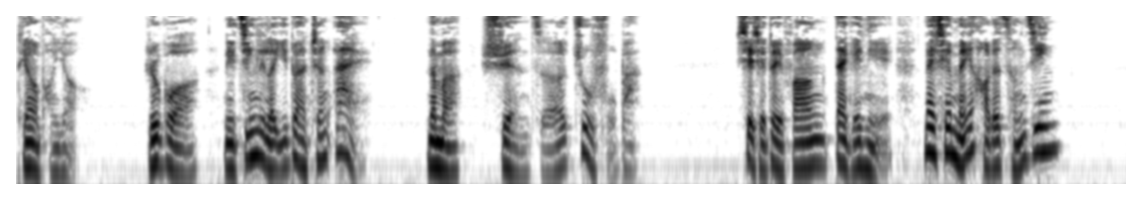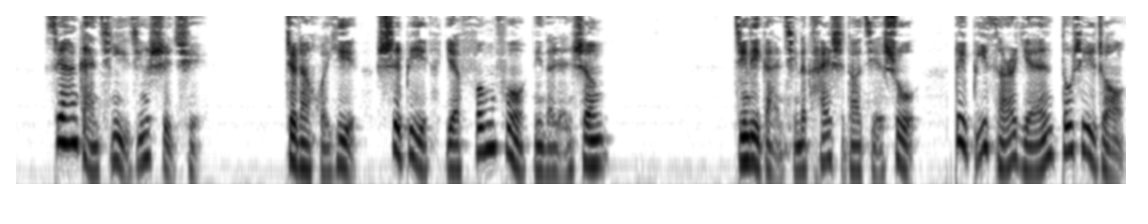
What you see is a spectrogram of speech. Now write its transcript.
听众朋友，如果你经历了一段真爱，那么选择祝福吧。谢谢对方带给你那些美好的曾经，虽然感情已经逝去，这段回忆势必也丰富你的人生。经历感情的开始到结束，对彼此而言都是一种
